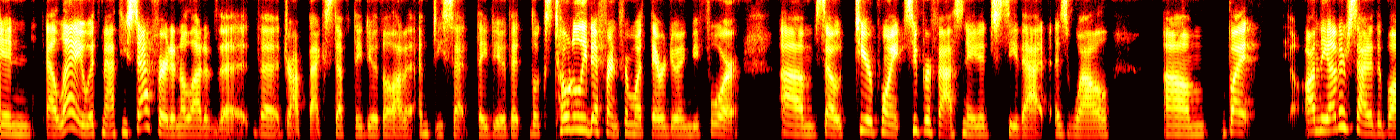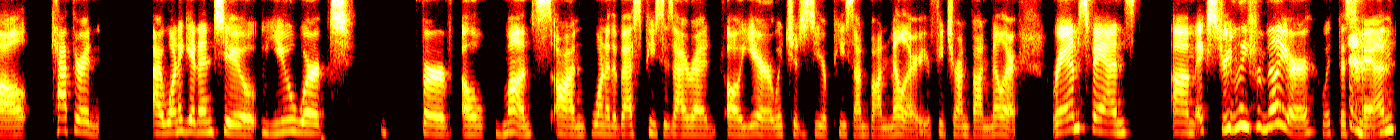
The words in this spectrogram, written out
in LA with Matthew Stafford and a lot of the the drop back stuff they do a lot of empty set they do that looks totally different from what they were doing before. Um, so to your point, super fascinated to see that as well. Um, but on the other side of the ball, Catherine, I want to get into you worked for oh, months on one of the best pieces I read all year, which is your piece on Von Miller, your feature on Von Miller. Rams fans, um, extremely familiar with this man.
